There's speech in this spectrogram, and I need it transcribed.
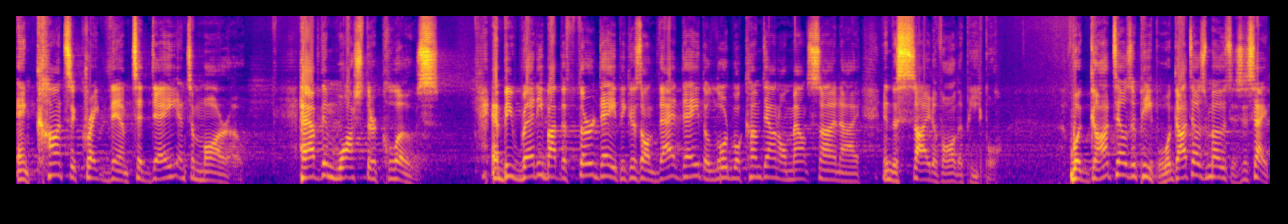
and consecrate them today and tomorrow. Have them wash their clothes and be ready by the third day, because on that day the Lord will come down on Mount Sinai in the sight of all the people. What God tells the people, what God tells Moses is say,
